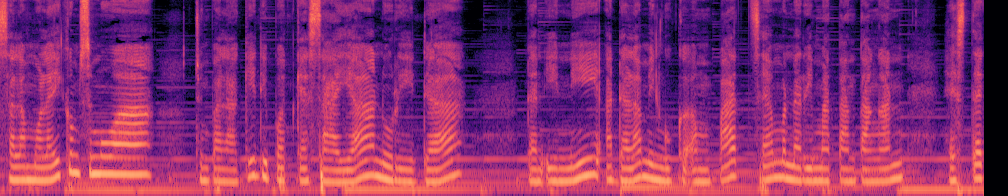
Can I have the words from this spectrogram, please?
Assalamualaikum semua. Jumpa lagi di podcast saya Nurida. Dan ini adalah minggu keempat Saya menerima tantangan Hashtag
